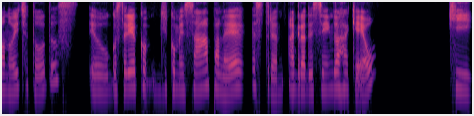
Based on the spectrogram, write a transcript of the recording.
Boa noite a todos. Eu gostaria de começar a palestra agradecendo a Raquel, que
